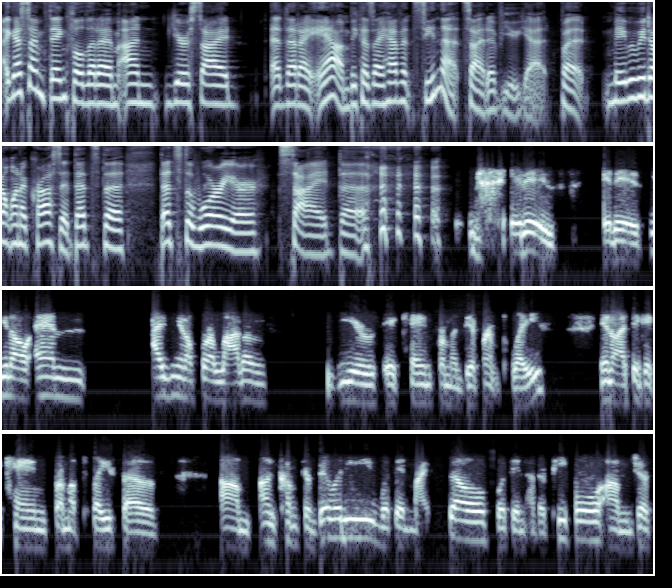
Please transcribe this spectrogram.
I guess I'm thankful that I'm on your side. uh, That I am because I haven't seen that side of you yet, but maybe we don't want to cross it. That's the that's the warrior side. The It is. It is. You know, and I, you know, for a lot of years, it came from a different place. You know, I think it came from a place of um, uncomfortability within myself, within other people, um, just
